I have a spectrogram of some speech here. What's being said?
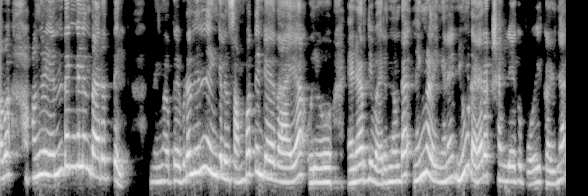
ആവാം. അങ്ങനെ എന്തെങ്കിലും തരത്തിൽ നിങ്ങൾക്ക് എവിടെ നിന്നെങ്കിലും സമ്പത്തിന്റെതായ ഒരു എനർജി വരുന്നുണ്ട് നിങ്ങളിങ്ങനെ ന്യൂ ഡയറക്ഷനിലേക്ക് പോയി കഴിഞ്ഞാൽ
